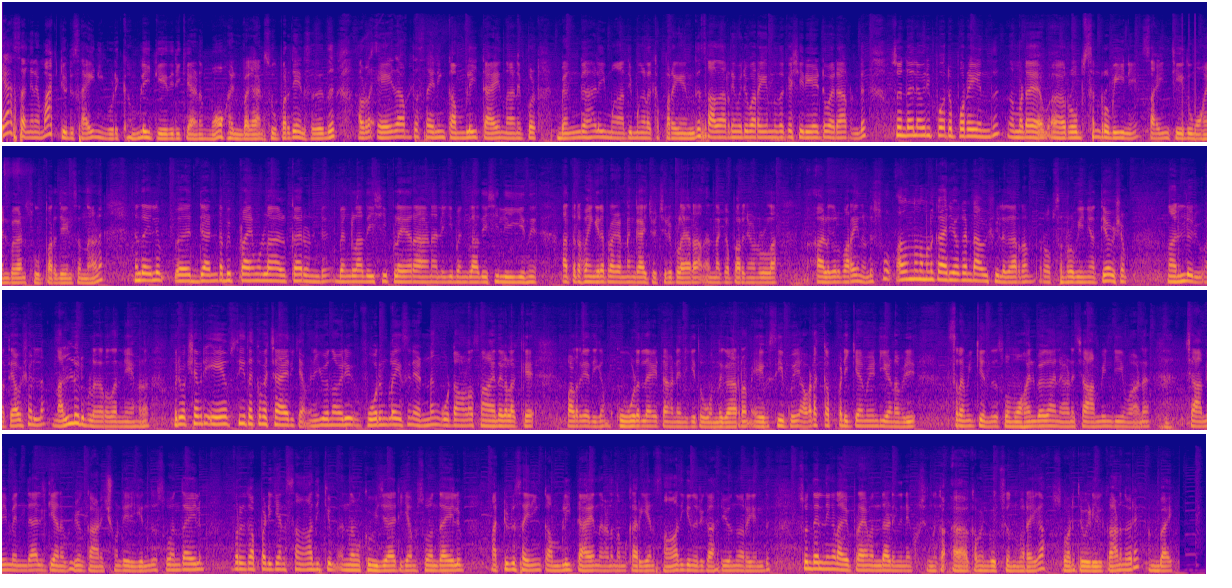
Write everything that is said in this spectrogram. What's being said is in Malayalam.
യാസ് അങ്ങനെ മറ്റൊരു സൈനിങ് കൂടി കംപ്ലീറ്റ് ചെയ്തിരിക്കുകയാണ്. മോഹൻ ബഗാൻ സൂപ്പർ ജയൻസ് അതായത് അവരുടെ ഏഴാമത്തെ സൈനിങ് കംപ്ലീറ്റ് ആയെന്നാണ് ഇപ്പോൾ ബംഗാളി മാധ്യമങ്ങളൊക്കെ പറയുന്നത്. സാധാരണ ഇവർ പറയുന്നതൊക്കെ ശരിയായിട്ട് വരാറുണ്ട്. സോ എന്തായാലും അവർ ഇപ്പോൾ പറയുന്നത് നമ്മുടെ ആ, റോബ്സൺ റുബീനെ സൈൻ ചെയ്തു മോഹൻ ബഗാൻ സൂപ്പർ ജയൻസ് എന്നാണ്. എന്തായാലും രണ്ടഭിപ്രായമുള്ള ആൾക്കാരുണ്ട്. ബംഗ്ലാദേശി പ്ലെയറാണ് അല്ലെങ്കിൽ ബംഗ്ലാദേശി ലീഗിൽ നിന്ന് അത്ര ഭയങ്കര പ്രകടനം കാഴ്ചവെച്ചൊരു പ്ലെയറാണ് എന്നൊക്കെ പറഞ്ഞുകൊണ്ടുള്ള ആളുകൾ പറയുന്നുണ്ട്. സോ അതൊന്നും നമ്മൾ കാര്യമാക്കേണ്ട ആവശ്യമില്ല. കാരണം റോബ്സൺ റുബീനെ അത്യാവശ്യം നല്ലൊരു അത്യാവശ്യമല്ല നല്ലൊരു പ്ലെയർ തന്നെയാണ്. ഒരുപക്ഷെ അവർ എ എഫ് സി ഇതൊക്കെ വെച്ചായിരിക്കാം. എനിക്ക് തോന്നുന്നു അവർ ഫോറിൻ പ്ലേയേഴ്സിന് എണ്ണം കൂട്ടാനുള്ള സാധ്യതകളൊക്കെ വളരെയധികം കൂടുതലായിട്ടാണ് എനിക്ക് തോന്നുന്നത്. കാരണം എ എഫ് സി പോയി അവിടെ കപ്പടിക്കാൻ വേണ്ടിയാണ് അവർ ശ്രമിക്കുന്നത്. സോ മോഹൻ ബഗാനാണ് ചാമ്പ്യൻ ടീമാണ് ചാമ്പ്യൻ മെന്റാലിറ്റിയാണ് ഇപ്പോഴും കാണിച്ചുകൊണ്ടിരിക്കുന്നത്. സോ എന്തായാലും അവർക്ക് കപ്പടിക്കാൻ സാധിക്കും എന്ന് നമുക്ക് വിചാരിക്കാം. സോ എന്തായാലും മറ്റൊരു സൈനിങ് കംപ്ലീറ്റ് ആയെന്നാണ് നമുക്കറിയാൻ സാധിക്കുന്ന ഒരു കാര്യം എന്ന് പറയുന്നത്. സോ എന്തായാലും നിങ്ങളുടെ അഭിപ്രായം എന്താണ്? ഇതിനെക്കുറിച്ചൊന്ന് കമന്റ് ബോക്സിൽ ഒന്ന് പറയുക. സോ അടുത്ത വീഡിയോയിൽ കാണുന്നവരെ ഗുഡ് ബൈ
